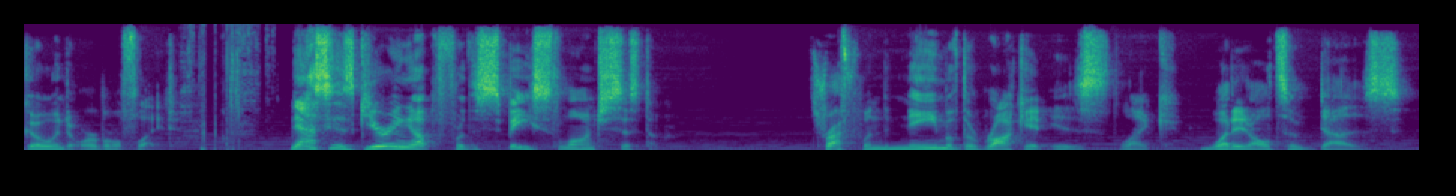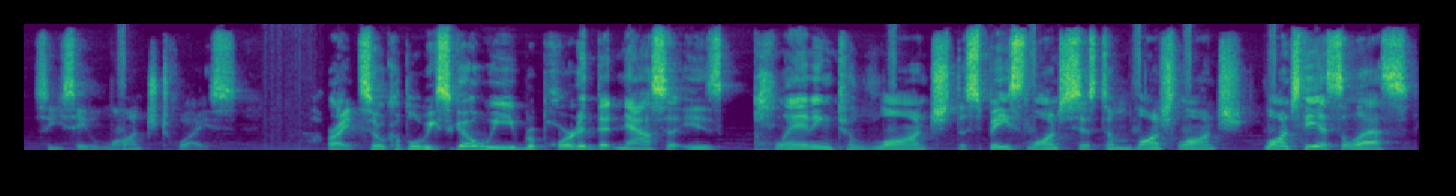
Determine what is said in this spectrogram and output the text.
go into orbital flight. NASA is gearing up for the Space Launch System. It's rough when the name of the rocket is like what it also does. So you say launch twice. All right, so a couple of weeks ago, we reported that NASA is planning to launch the Space Launch System, launch, launch, launch the SLS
